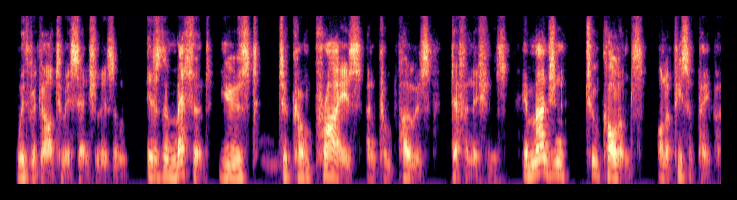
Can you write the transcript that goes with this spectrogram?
with regard to essentialism is the method used to comprise and compose definitions. Imagine two columns on a piece of paper.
